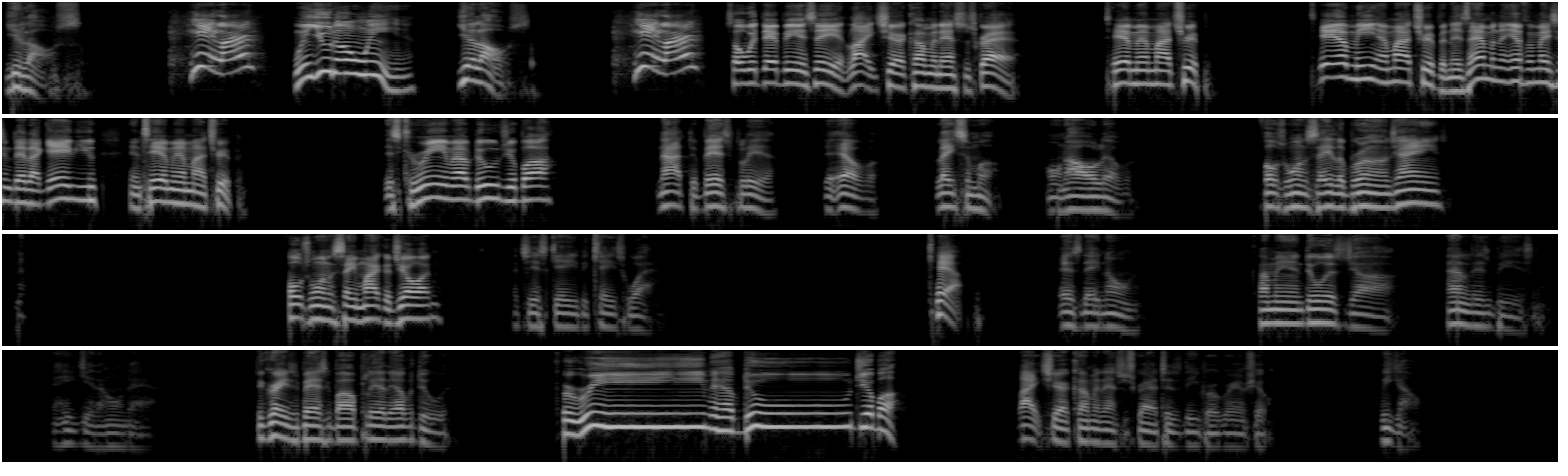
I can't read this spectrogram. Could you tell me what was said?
you lost. He ain't lying. When you don't win, you lost. He ain't lying. So with that being said, like, share, comment, and subscribe. Tell me am I tripping? Tell me am I tripping? Examine the information that I gave you and tell me am I tripping? Is Kareem Abdul-Jabbar not the best player to ever lace him up on all levels? Folks want to say LeBron James. No. Folks want to say Michael Jordan. I just gave the case why. Cap, as they know him, come in, do his job, handle his business, and he get on down. The greatest basketball player to ever do it. Kareem Abdul-Jabbar. Like, share, comment, and subscribe to the Deprogram Show. We gone.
